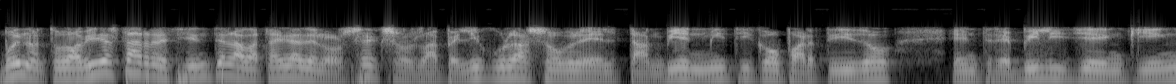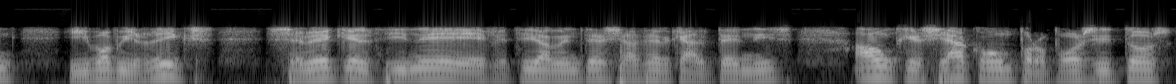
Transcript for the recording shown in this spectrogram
Bueno, todavía está reciente la batalla de los sexos, la película sobre el también mítico partido entre Billy Jenkins y Bobby Riggs. Se ve que el cine efectivamente se acerca al tenis, aunque sea con propósitos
